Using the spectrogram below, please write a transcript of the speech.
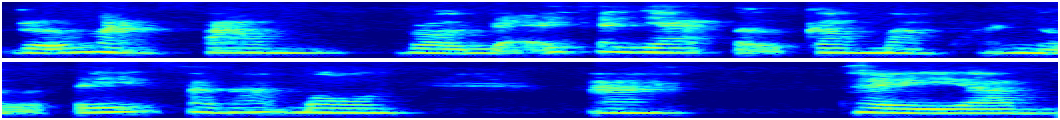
rửa mặt xong rồi để cho da tự cân bằng khoảng nửa tiếng sau đó bôi. À, thì um,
